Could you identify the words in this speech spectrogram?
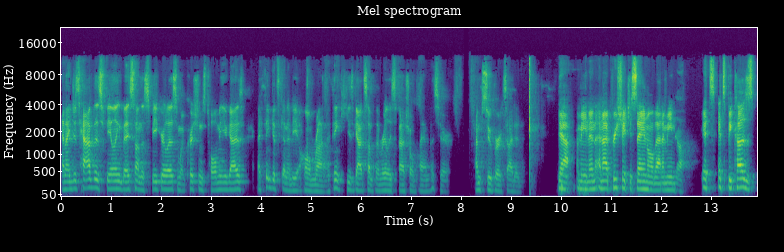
And I just have this feeling based on the speaker list and what Christian's told me, you guys. I think it's going to be a home run. I think he's got something really special planned this year. I'm super excited. Yeah, I mean, and, and I appreciate you saying all that. I mean, yeah. it's it's because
